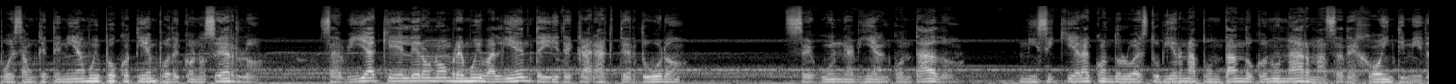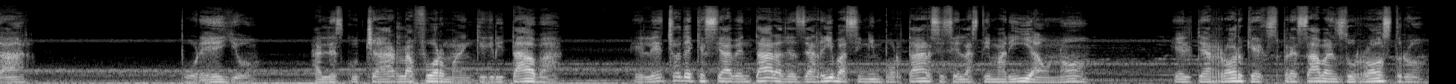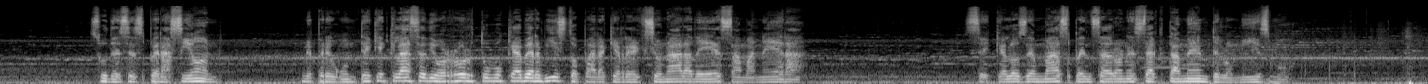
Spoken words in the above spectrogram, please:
pues aunque tenía muy poco tiempo de conocerlo, sabía que él era un hombre muy valiente y de carácter duro. Según me habían contado, ni siquiera cuando lo estuvieron apuntando con un arma se dejó intimidar. Por ello, al escuchar la forma en que gritaba, el hecho de que se aventara desde arriba sin importar si se lastimaría o no, el terror que expresaba en su rostro, su desesperación, me pregunté qué clase de horror tuvo que haber visto para que reaccionara de esa manera. Sé que los demás pensaron exactamente lo mismo.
